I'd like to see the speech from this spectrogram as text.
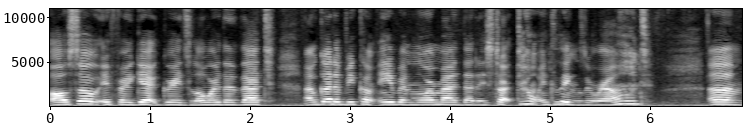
also, if I get grades lower than that, I'm gonna become even more mad that I start throwing things around. Um,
